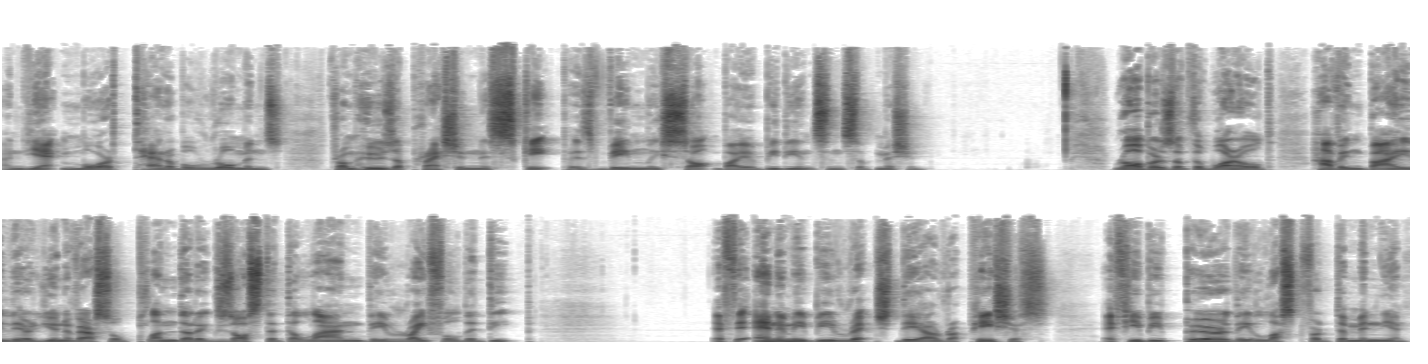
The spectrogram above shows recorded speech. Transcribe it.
and yet more terrible Romans, from whose oppression escape is vainly sought by obedience and submission. Robbers of the world, having by their universal plunder exhausted the land, they rifle the deep. If the enemy be rich, they are rapacious. If he be poor, they lust for dominion.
